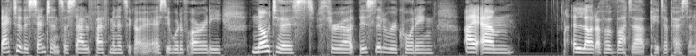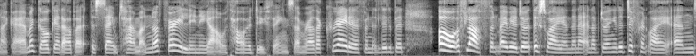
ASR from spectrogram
back to the sentence I started five minutes ago. As you would have already noticed throughout this little recording, I am a lot of a vata pitta person. Like I am a go getter, but at the same time, I'm not very linear with how I do things. I'm rather creative and a little bit, oh, a fluff, and maybe I do it this way, and then I end up doing it a different way. And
